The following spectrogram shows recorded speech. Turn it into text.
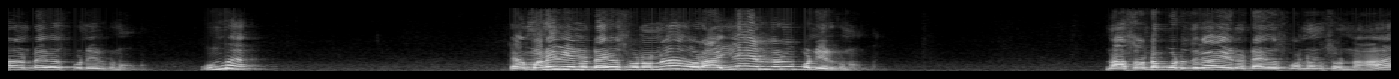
நான் டைவர்ஸ் பண்ணியிருக்கணும். உண்மை. என் மனைவி என்னை டைவர்ஸ் பண்ணனா ஒரு ஐயாயிரம் தடவை பண்ணியிருக்கணும். நான் சண்டை போடுறதுக்காக என்னை டைவர்ஸ் பண்ணணும்னு சொன்னால்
